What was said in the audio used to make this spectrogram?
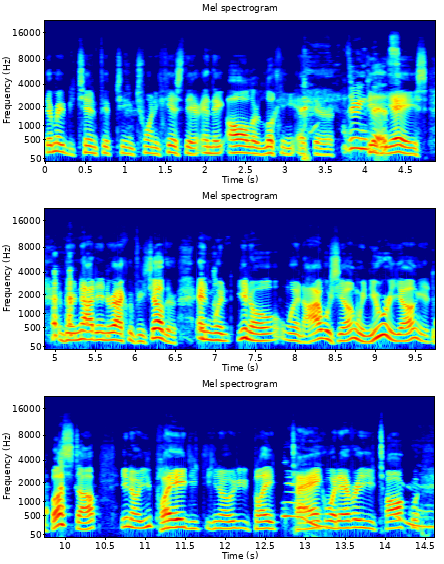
there may be 10, 15, 20 kids there, and they all are looking at their Doing PDAs, and they're not interacting with each other. And when you know, when I was young, when you were young at the bus stop, you know, you played, you you know, you played tag, whatever, you talk. Yeah.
